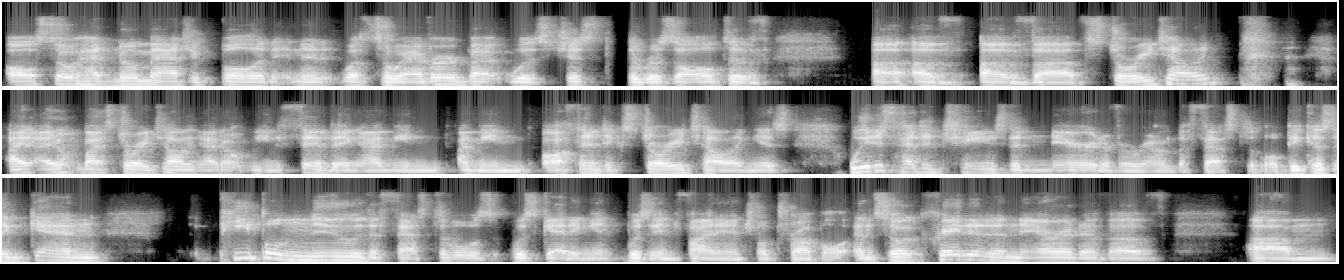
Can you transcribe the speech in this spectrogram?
also had no magic bullet in it whatsoever, but was just the result of uh, of of uh, storytelling. I, I, don't by storytelling I don't mean fibbing. I mean I mean authentic storytelling is we just had to change the narrative around the festival because again people knew the festival was, was getting in, was in financial trouble and so it created a narrative of um,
